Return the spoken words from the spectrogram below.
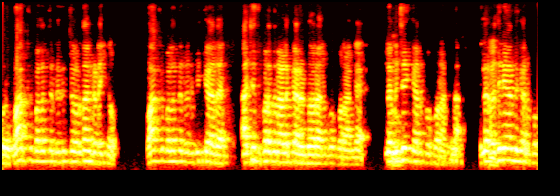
ஒரு வாக்கு பலத்தை நிரூபிச்சவர் தான் கிடைக்கும். வாக்கு பலத்தை நிரூபிக்காத அஜித் பிறந்த நாளுக்கு ரெண்டு பேரும் அனுப்ப போறாங்க. இல்ல விஜய்க்கு அனுப்ப போறாங்களா? இல்ல ரஜினிகாந்துக்கு அனுப்ப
